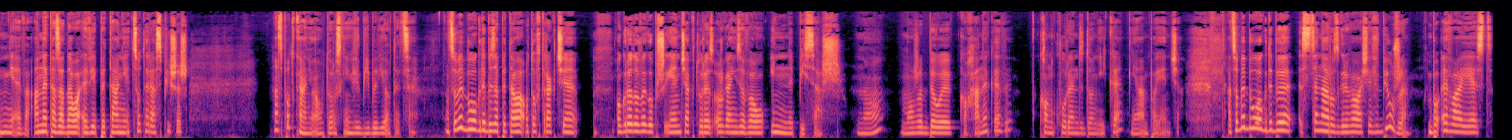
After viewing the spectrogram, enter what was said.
nie Ewa, Aneta zadała Ewie pytanie, co teraz piszesz na spotkaniu autorskim w bibliotece? A co by było, gdyby zapytała o to w trakcie ogrodowego przyjęcia, które zorganizował inny pisarz? No, może były kochanek Ewy? Konkurent do Nike? Nie mam pojęcia. A co by było, gdyby scena rozgrywała się w biurze? Bo Ewa jest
